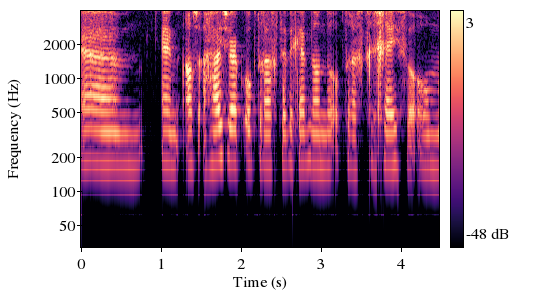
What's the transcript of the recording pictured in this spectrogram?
Um, en als huiswerkopdracht heb ik hem dan de opdracht gegeven om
